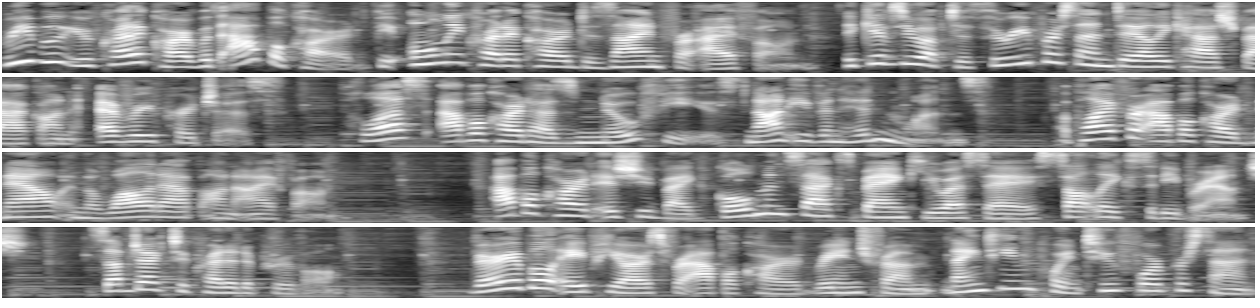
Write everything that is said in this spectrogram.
Reboot your credit card with Apple Card, the only credit card designed for iPhone. It gives you up to 3% daily cash back on every purchase. Plus, Apple Card has no fees, not even hidden ones. Apply for Apple Card now in the Wallet app on iPhone. Apple Card issued by Goldman Sachs Bank USA, Salt Lake City branch, subject to credit approval. Variable APRs for Apple Card range from 19.24%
